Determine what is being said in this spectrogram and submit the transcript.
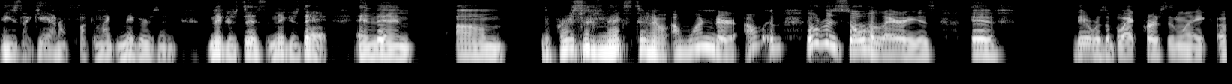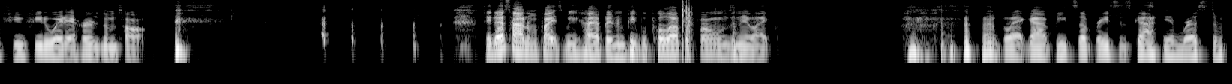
and he's like, "Yeah, I don't fucking like niggers and niggers this and niggers that," and then um the person next to them. i wonder I, it, would have been so hilarious if there was a black person like a few feet away that heard them talk see that's how them fights be happening and people pull out the phones and they're like black guy beats up racist guy in restaurant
